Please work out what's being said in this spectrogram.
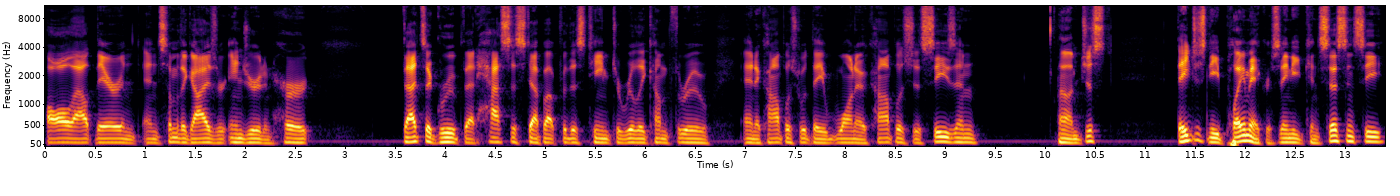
all out there, and, and some of the guys are injured and hurt that's a group that has to step up for this team to really come through and accomplish what they want to accomplish this season. Um, just they just need playmakers. They need consistency.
